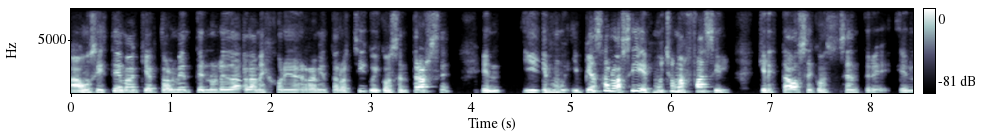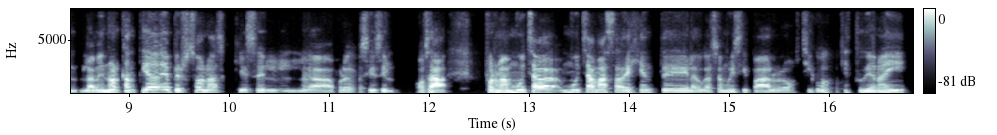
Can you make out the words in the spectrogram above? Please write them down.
a un sistema que actualmente no le da la mejor herramienta a los chicos y concentrarse en, y, y, piénsalo así, es mucho más fácil que el Estado se concentre en la menor cantidad de personas, que es el, la, por así decirlo, o sea, forma mucha, mucha masa de gente la educación municipal o los chicos que estudian ahí,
